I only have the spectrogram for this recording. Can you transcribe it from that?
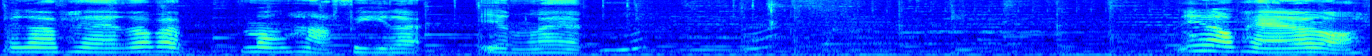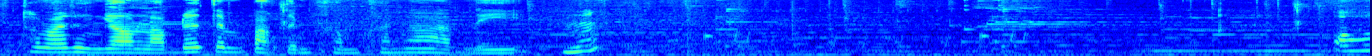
เวลาแพ้ก็แบบมองหาฟรีละ อย่างแรก นี่เราแพ้แล้วเหรอทำไมถึงยอมรับได้เต็มปากเต็มคำขนาดนี้หึ โอ้โห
